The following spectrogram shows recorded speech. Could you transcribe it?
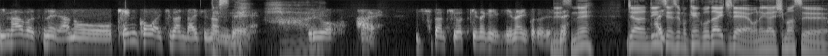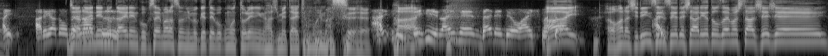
今はですね、あの健康は一番大事なんで、ですね。はそれを、はい、一番気をつけなきゃいけないことでい。すね。ですね。じゃあ林先生も健康第一でお願いします。はい、ありがとうござじゃあ来年の大連国際マラソンに向けて僕もトレーニング始めたいと思います。はい、はい、ぜひ来年大連でお会いしましょう。はい、お話林先生でした、はい、ありがとうございました。シェシェ。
